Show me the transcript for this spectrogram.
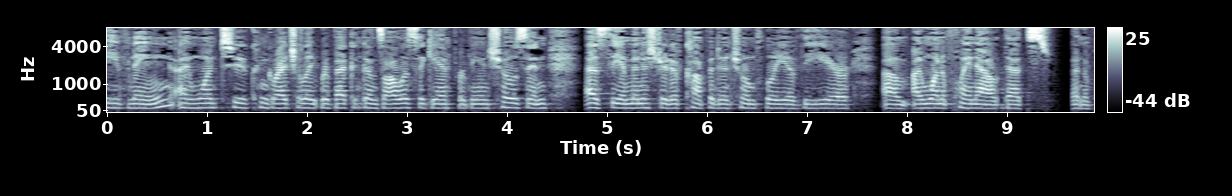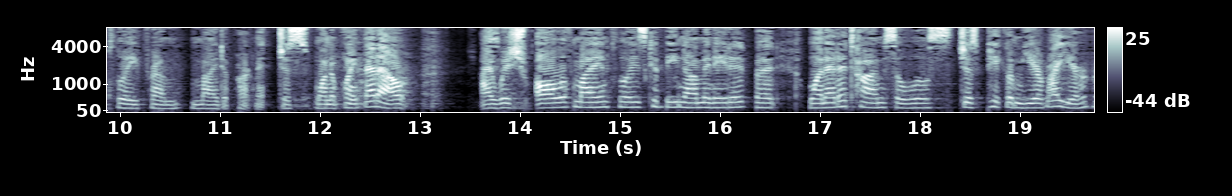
evening. I want to congratulate Rebecca Gonzalez again for being chosen as the Administrative Confidential Employee of the Year. Um, I want to point out that's an employee from my department. Just want to point that out. I wish all of my employees could be nominated, but one at a time, so we'll just pick them year by year.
